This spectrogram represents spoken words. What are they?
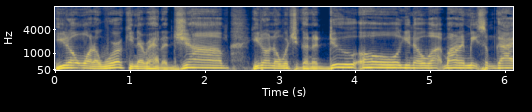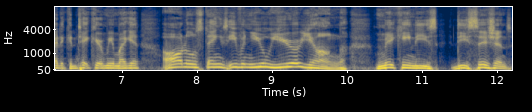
You don't want to work. You never had a job. You don't know what you're going to do. Oh, you know, why, why don't I meet some guy that can take care of me and my kid? All those things, even you, you're young, making these decisions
